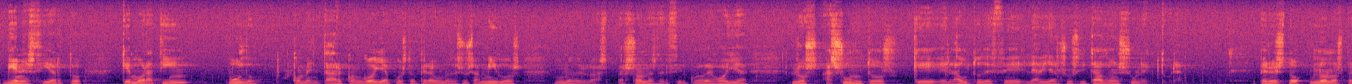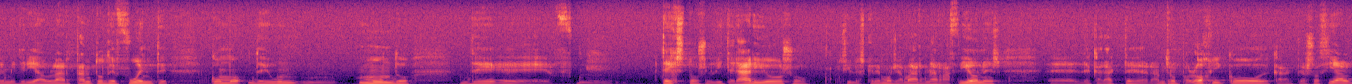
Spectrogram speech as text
Bien es cierto que Moratín pudo comentar con Goya, puesto que era uno de sus amigos, una de las personas del círculo de Goya, los asuntos que el auto de fe le habían suscitado en su lectura. Pero esto no nos permitiría hablar tanto de fuente como de un mundo de eh, textos literarios o, si les queremos llamar, narraciones eh, de carácter antropológico, de carácter social,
